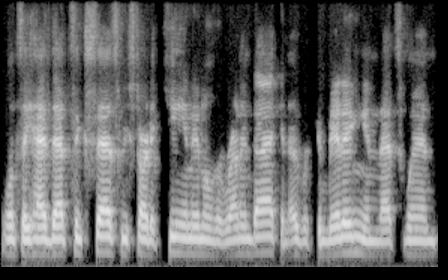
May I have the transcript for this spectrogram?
once they had that success, we started keying in on the running back and overcommitting, and that's when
